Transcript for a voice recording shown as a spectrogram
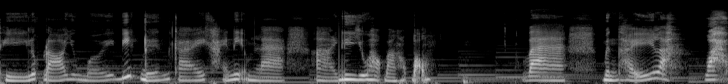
thì lúc đó dung mới biết đến cái khái niệm là à, đi du học bằng học bổng. Và mình thấy là wow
